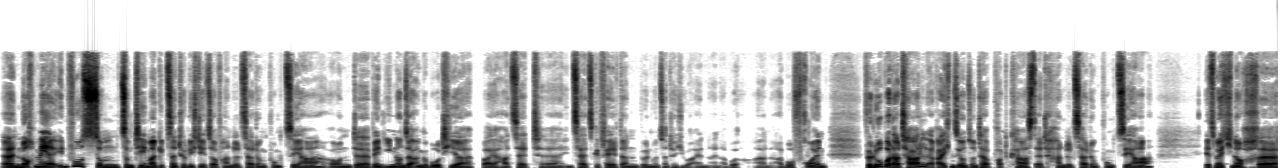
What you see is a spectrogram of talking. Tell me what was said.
Äh, noch mehr Infos zum, zum Thema gibt es natürlich stets auf handelszeitung.ch. Und äh, wenn Ihnen unser Angebot hier bei HZ äh, Insights gefällt, dann würden wir uns natürlich über ein, ein, Abo, ein Abo freuen. Für Lob oder Tadel erreichen Sie uns unter podcast.handelszeitung.ch. Jetzt möchte ich noch äh,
